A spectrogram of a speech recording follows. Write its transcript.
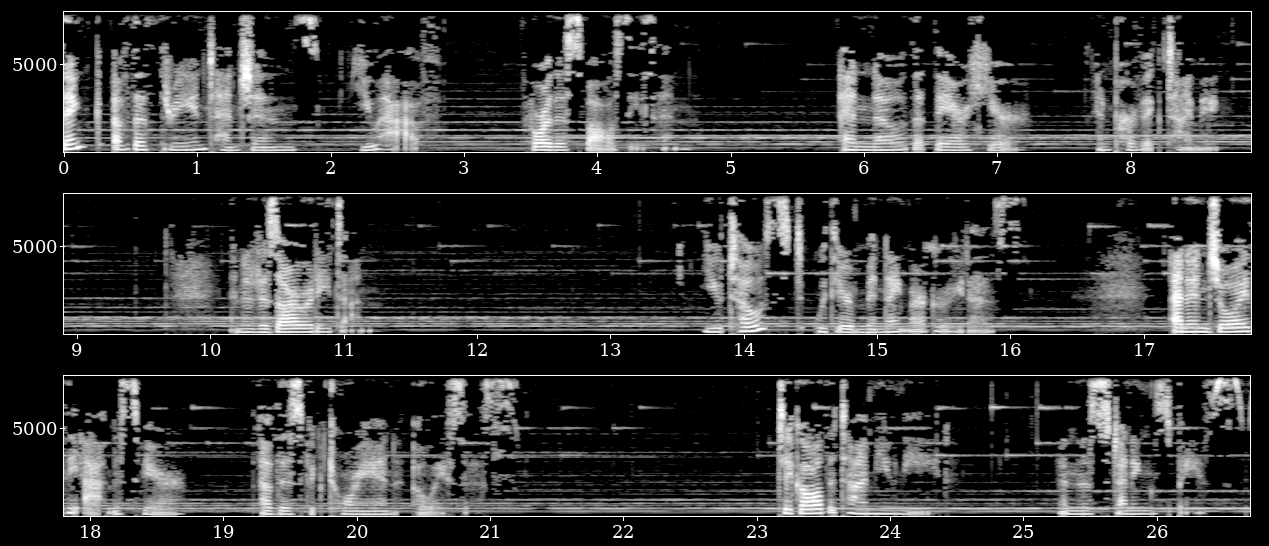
Think of the three intentions you have for this fall season and know that they are here in perfect timing and it is already done. You toast with your midnight margaritas and enjoy the atmosphere of this Victorian oasis. Take all the time you need in this stunning space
